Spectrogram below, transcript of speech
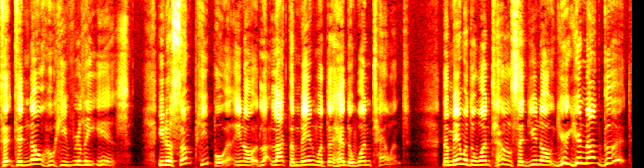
To, to know who he really is. You know, some people, you know, like the man with the had the one talent. The man with the one talent said, you know, you're, you're not good.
